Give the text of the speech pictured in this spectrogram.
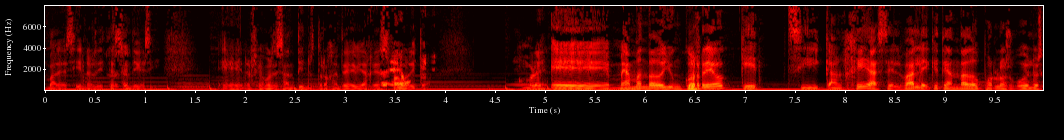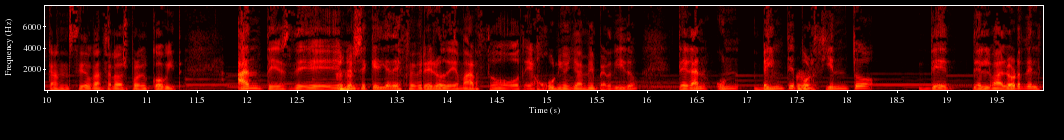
Vale, sí, nos dice Santi que sí. Eh, nos fiamos de Santi, nuestro agente de viajes favorito. Hombre. Eh, me han mandado hoy un correo que si canjeas el vale que te han dado por los vuelos que han sido cancelados por el COVID antes de no sé qué día de febrero, de marzo o de junio, ya me he perdido, te dan un 20% de, del valor del-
